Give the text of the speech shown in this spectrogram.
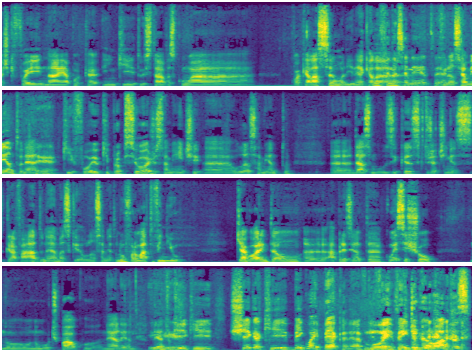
acho que foi na época em que tu estavas com a com aquela ação ali, né? Aquela, o financiamento. O é. financiamento, né? É. Que foi o que propiciou justamente uh, o lançamento uh, das músicas que tu já tinhas gravado, né? Mas que o lançamento no formato vinil, que agora então uh, apresenta com esse show no, no multipalco, né, Leandro? E- Leandro que, que chega aqui bem guaipeca, né? Porque Muito. vem, vem de Pelotas,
